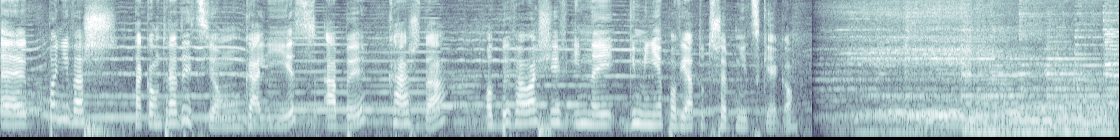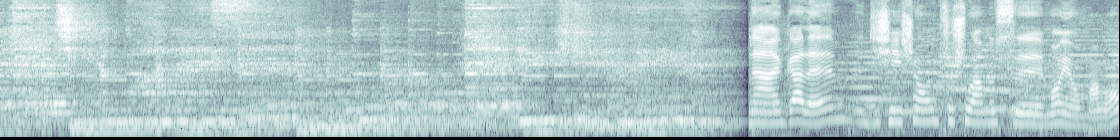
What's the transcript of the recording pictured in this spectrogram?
E, ponieważ taką tradycją gali jest, aby każda odbywała się w innej gminie powiatu trzebnickiego. Na galę dzisiejszą przyszłam z moją mamą.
